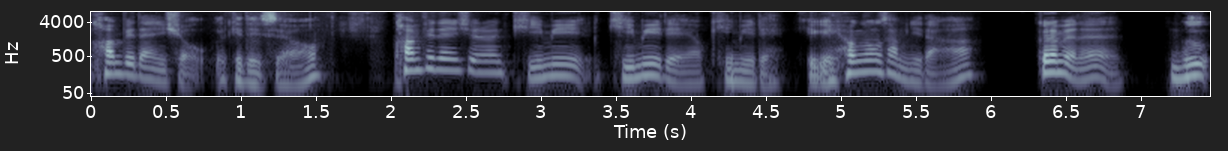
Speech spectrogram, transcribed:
confidential 이렇게 돼 있어요. confidential은 기밀 기밀이에요. 기밀에 이게 형용사입니다. 그러면은 누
